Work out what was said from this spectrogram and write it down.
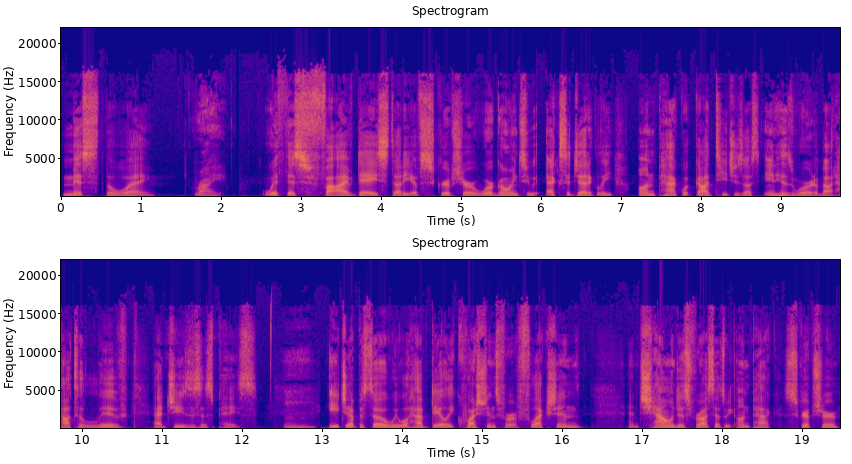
miss the way?" Right. With this 5-day study of scripture, we're going to exegetically unpack what God teaches us in his word about how to live at Jesus' pace. Mm. Each episode we will have daily questions for reflection and challenges for us as we unpack scripture.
